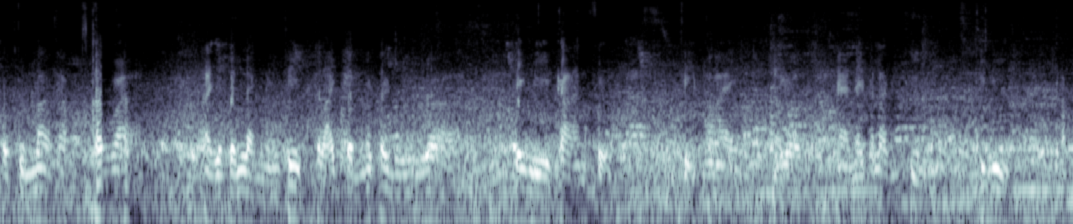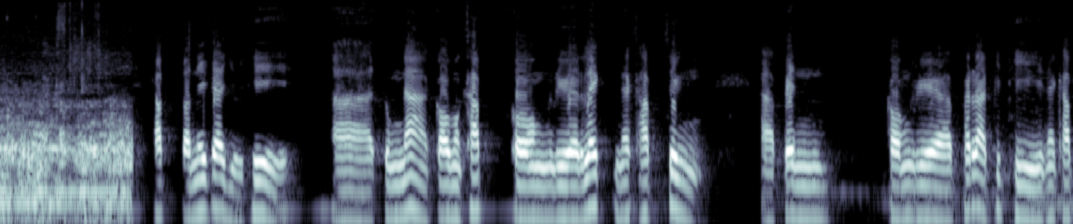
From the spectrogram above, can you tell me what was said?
ขอบคุณมากครับครับเพาะว่าอาจจะเป็นแหล่งหนึ่งที่หลายคนไม่ค่อยรู้ว่าได้มีการฝึกฝีพายเรือในพระราชพิธีที่นี่ครับขอบคุณมากครับ ครับ ตอนนี้ก็อยู่ที่ตรงหน้ากองบังคับกองเรือเล็กนะครับ ซึ่งเป็นกองเรือพระราชพิธีนะครับ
